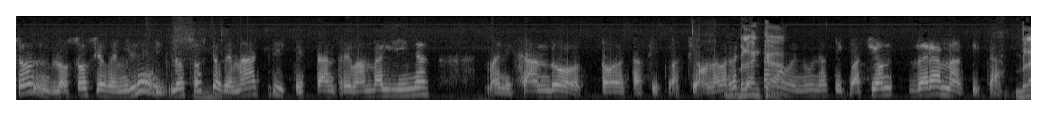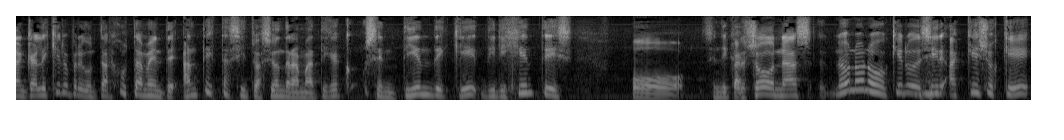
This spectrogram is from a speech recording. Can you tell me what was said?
son los socios de mi ley, los socios de Macri que están entre bambalinas manejando toda esta situación. La verdad que estamos en una situación dramática. Blanca, les quiero preguntar justamente, ante esta situación dramática, ¿cómo se entiende que dirigentes o personas, no, no, no, quiero decir aquellos que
